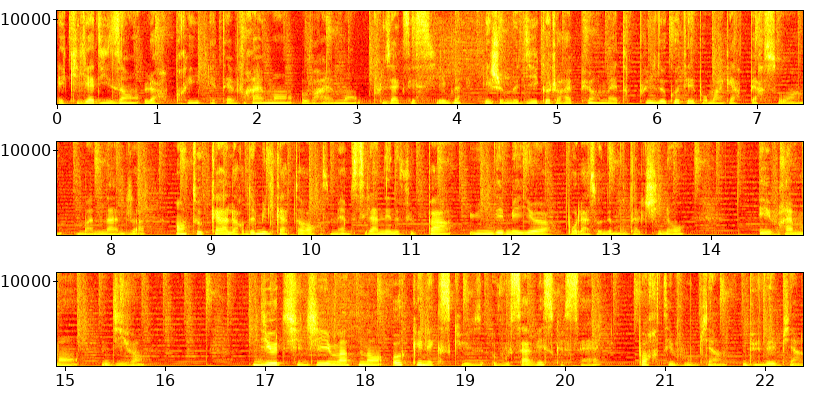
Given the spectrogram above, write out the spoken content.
et qu'il y a 10 ans, leur prix était vraiment, vraiment plus accessible. Et je me dis que j'aurais pu en mettre plus de côté pour ma garde perso, hein. En tout cas, leur 2014, même si l'année ne fut pas une des meilleures pour la zone de Montalcino, est vraiment divin. Diocigi maintenant, aucune excuse, vous savez ce que c'est. Portez-vous bien, buvez bien,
